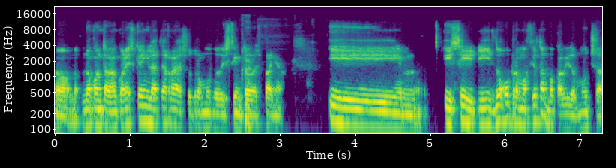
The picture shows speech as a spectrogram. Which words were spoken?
no, contaban con es que Inglaterra es otro mundo distinto a España. Y, y, sí, y luego promoción tampoco ha habido mucha.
